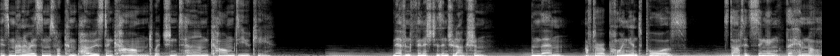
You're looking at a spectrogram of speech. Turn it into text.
His mannerisms were composed and calmed, which in turn calmed Yuki. Nevin finished his introduction, and then, after a poignant pause, started singing the hymnal.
